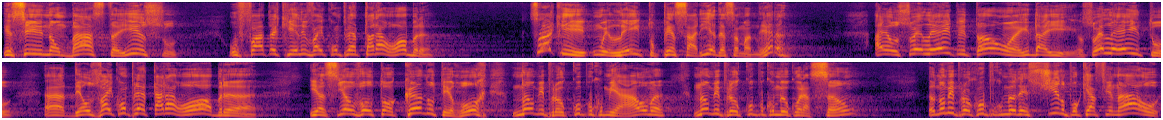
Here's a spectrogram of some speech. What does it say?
E se não basta isso, o fato é que ele vai completar a obra. Será que um eleito pensaria dessa maneira? Ah, eu sou eleito, então, e daí? Eu sou eleito, ah, Deus vai completar a obra. E assim eu vou tocando o terror, não me preocupo com minha alma, não me preocupo com meu coração, eu não me preocupo com meu destino, porque afinal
